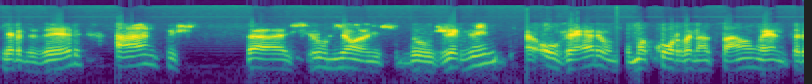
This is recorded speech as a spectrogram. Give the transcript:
quer dizer, antes das reuniões do G20 houver uma coordenação entre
